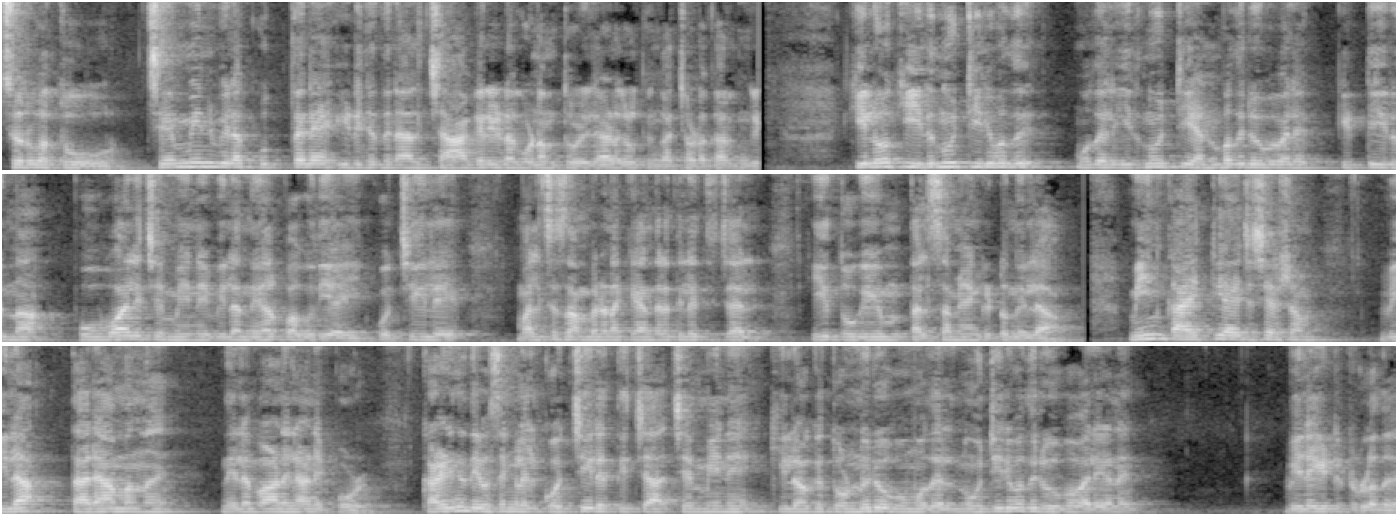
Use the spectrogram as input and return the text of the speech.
ചെറുവത്തൂർ. ചെമ്മീൻ വില കുത്തനെ ഇടിഞ്ഞതിനാൽ ചാകരയുടെ ഗുണം തൊഴിലാളികൾക്കും കച്ചവടക്കാർക്കും. കിലോയ്ക്ക് ഇരുന്നൂറ്റി ഇരുപത് മുതൽ ഇരുന്നൂറ്റി എൺപത് രൂപ വരെ കിട്ടിയിരുന്ന പൂവാലി ചെമ്മീന് വില നേർപകുതിയായി. കൊച്ചിയിലെ മത്സ്യസംഭരണ കേന്ദ്രത്തിലെത്തിച്ചാൽ ഈ തുകയും തത്സമയം കിട്ടുന്നില്ല. മീൻ കയറ്റി അയച്ച ശേഷം വില തരാമെന്ന് നിലപാടിലാണിപ്പോൾ. കഴിഞ്ഞ ദിവസങ്ങളിൽ കൊച്ചിയിലെത്തിച്ച ചെമ്മീന് കിലോയ്ക്ക് തൊണ്ണൂറ് രൂപ മുതൽ നൂറ്റി രൂപ വരെയാണ് വിലയിട്ടിട്ടുള്ളത്.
